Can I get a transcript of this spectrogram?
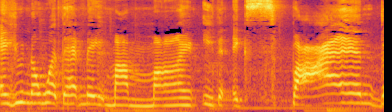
And you know what? That made my mind even expand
